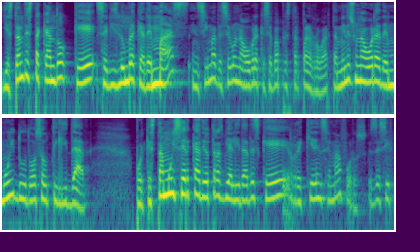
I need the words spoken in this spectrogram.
Y están destacando que se vislumbra que además, encima de ser una obra que se va a prestar para robar, también es una obra de muy dudosa utilidad, porque está muy cerca de otras vialidades que requieren semáforos. Es decir,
